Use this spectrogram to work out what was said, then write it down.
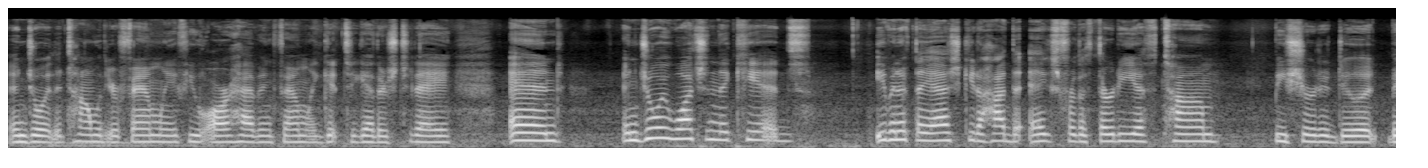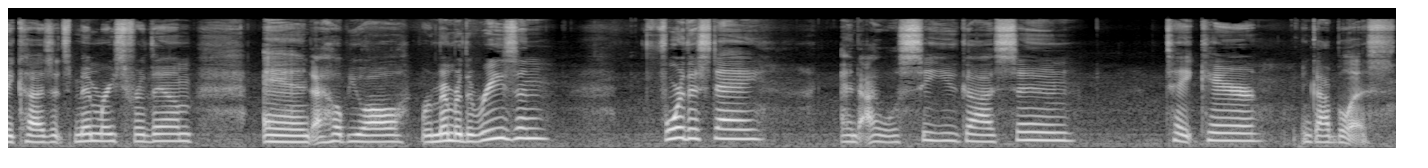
enjoy the time with your family if you are having family get togethers today. And enjoy watching the kids. Even if they ask you to hide the eggs for the 30th time, be sure to do it because it's memories for them. And I hope you all remember the reason for this day. And I will see you guys soon. Take care and God bless.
